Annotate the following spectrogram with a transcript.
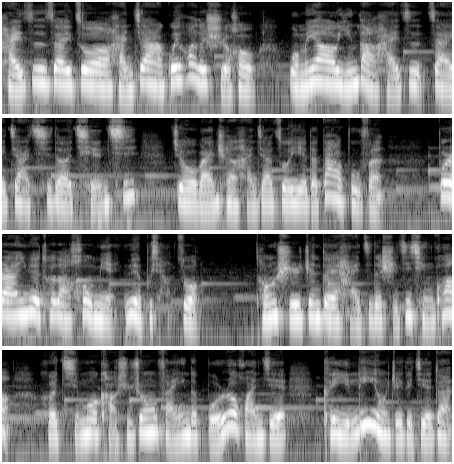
孩子在做寒假规划的时候，我们要引导孩子在假期的前期就完成寒假作业的大部分，不然越拖到后面越不想做。同时，针对孩子的实际情况和期末考试中反映的薄弱环节，可以利用这个阶段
